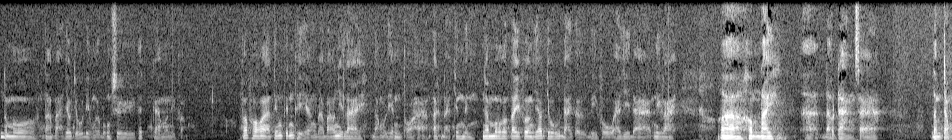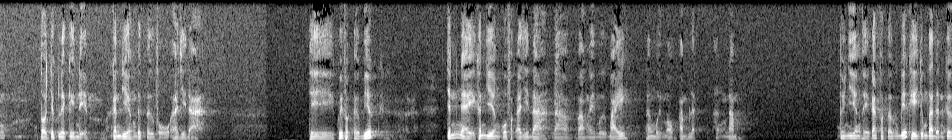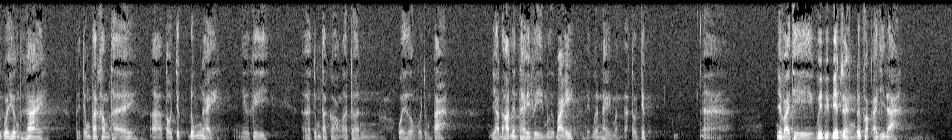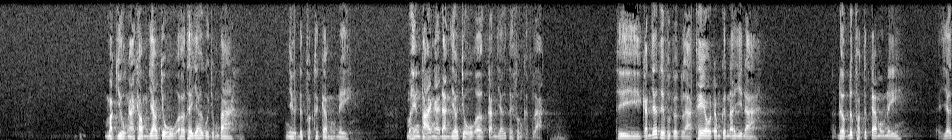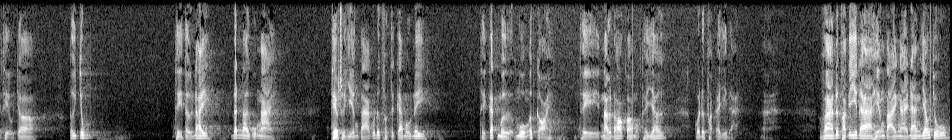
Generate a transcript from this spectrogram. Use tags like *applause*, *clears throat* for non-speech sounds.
Nam mô Ta Bà Giáo chủ Điều Ngự Bổn Sư Thích Ca Mâu Ni Phật. Pháp hoa chứng tín thị hiện đã báo Như Lai, đồng liên tòa hạ tác đại chứng minh. Nam mô Tây Phương Giáo chủ Đại từ Bi Phụ A Di Đà Như Lai. À, hôm nay à, đạo tràng sẽ làm trọng tổ chức lễ kỷ niệm khánh diện Đức Tự Phụ A Di Đà. Thì quý Phật tử biết Chính ngày khánh duyên của Phật A Di Đà là vào ngày 17 tháng 11 âm lịch hàng năm. Tuy nhiên thì các Phật tử cũng biết khi chúng ta định cư quê hương thứ hai thì chúng ta không thể à, tổ chức đúng ngày như khi à, chúng ta còn ở trên quê hương của chúng ta. Do đó nên thay vì 17 thì bữa nay mình đã tổ chức. À, như vậy thì quý vị biết rằng Đức Phật A Di Đà mặc dù ngài không giáo chủ ở thế giới của chúng ta như đức phật thích ca mâu ni, mà hiện tại ngài đang giáo chủ ở cảnh giới tây phương cực lạc. Thì cảnh giới tây phương cực lạc theo trong kinh a di đà được đức phật thích ca mâu ni giới thiệu cho tứ chúng. Thì từ đây đến nơi của ngài, theo sự diễn tả của đức phật thích ca mâu ni, thì cách mười muôn ức cõi thì nơi đó có một thế giới của Đức Phật A Di Đà. À. Và Đức Phật A Di Đà hiện tại ngài đang giáo chủ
